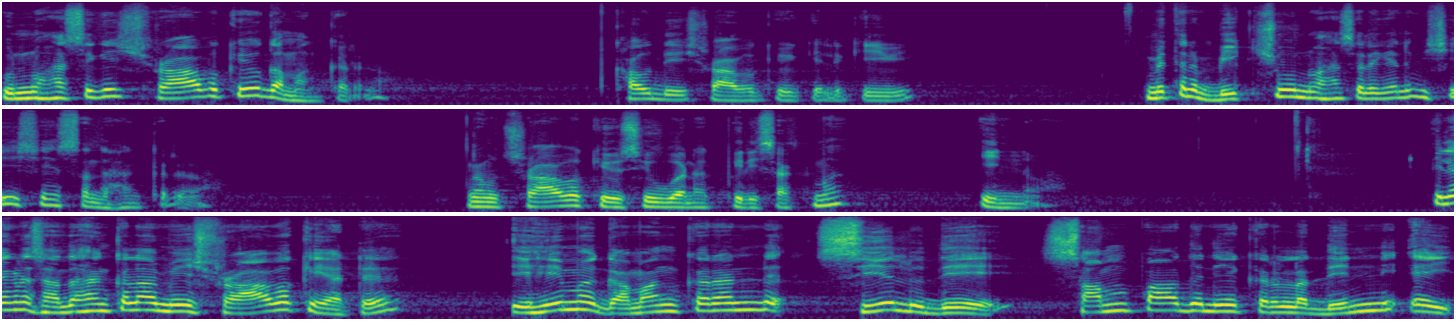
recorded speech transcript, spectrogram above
උන්වහසගේ ශ්‍රාවකයෝ ගමන් කරනවා. කවුදේ ශ්‍රාවකයෝ කෙලකිවී. මෙතන භික්‍ෂූන් වහසල ගැන විශේෂයෙන් සඳහන් කරනවා. නමුත් ශ්‍රාවකයෝ සිව්වනක් පිරිසක්ම ඉන්නවා. ඉළඟට සඳහන් කලා මේ ශ්‍රාවකයට එහෙම ගමන් කරන්න සියලු දේ සම්පාධනය කරලා දෙන්නේ ඇයි.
